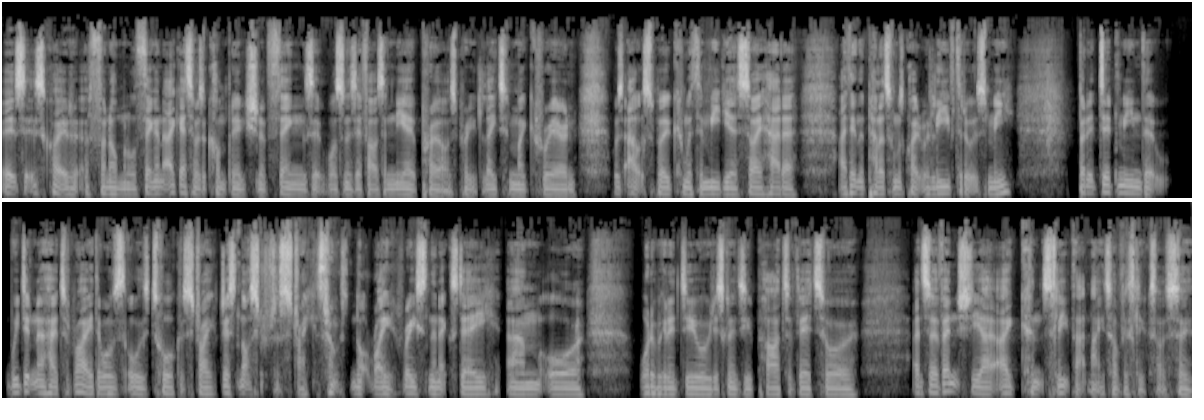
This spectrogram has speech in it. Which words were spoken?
It's it's quite a, a, phenomenal thing, and I guess it was a combination of things. It wasn't as if I was a neo pro. I was pretty late in my career and was outspoken with the media, so I had a. I think the peloton was quite relieved that it was me, but it did mean that we didn't know how to ride. There was all this talk of strike, just not just striking, not right, racing the next day, um, or what are we going to do? Are we just going to do part of it, or and so eventually I, I couldn't sleep that night, obviously, because I was so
